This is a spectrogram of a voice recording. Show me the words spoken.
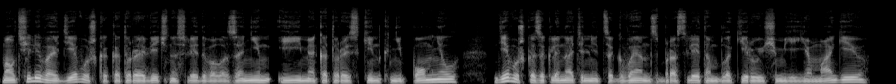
молчаливая девушка, которая вечно следовала за ним и имя которой Скинг не помнил, девушка-заклинательница Гвен с браслетом, блокирующим ее магию,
